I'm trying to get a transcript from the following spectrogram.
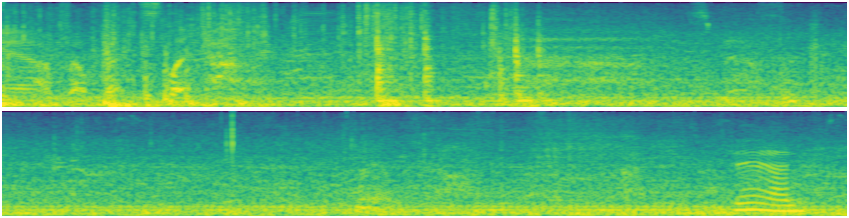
Yeah, I felt that slip. Smell, okay. There we go. Bad.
